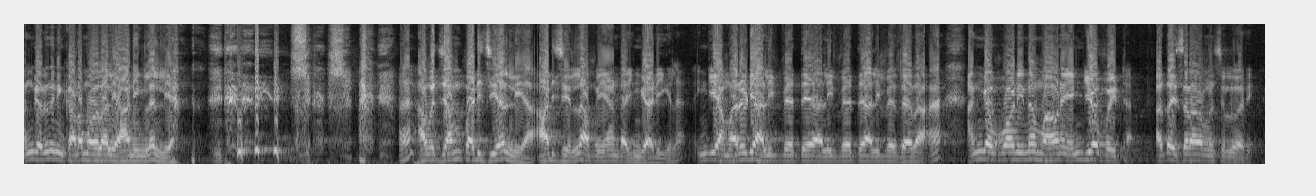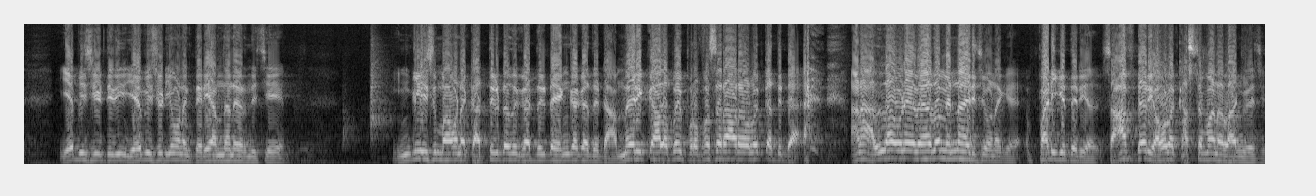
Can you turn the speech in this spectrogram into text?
அங்கேருந்து நீங்கள் கடை முதலாளி ஆனீங்களா இல்லையா? அவள் ஜம்ப் அடிச்சியா இல்லையா? அடிச்சு இல்லை அப்போ ஏன்டா இங்கே அடிக்கல? இங்கேயா? மறுபடியும் அலிபேத்து அலிபேத்து அலிபேத்தே தான். அங்கே போனீங்கன்னா மாவனை எங்கேயோ போயிட்டா. அதான் இஸ்ராமன் சொல்லுவார். ஏபிசிடி ஏபிசிடியும் உனக்கு தெரியாமல் தானே இருந்துச்சு? இங்கிலீஷ் மாவனை கற்றுக்கிட்டது கற்றுக்கிட்ட எங்கே கற்றுக்கிட்டேன் அமெரிக்காவில் போய் ப்ரொஃபஸர் ஆகிறவளுக்கு கற்றுட்டேன் ஆனால் அல்லாவுடைய வேதம் என்ன ஆயிடுச்சு உனக்கு? படிக்க தெரியாது. சாஃப்ட்வேர் எவ்வளோ கஷ்டமான லாங்குவேஜ்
